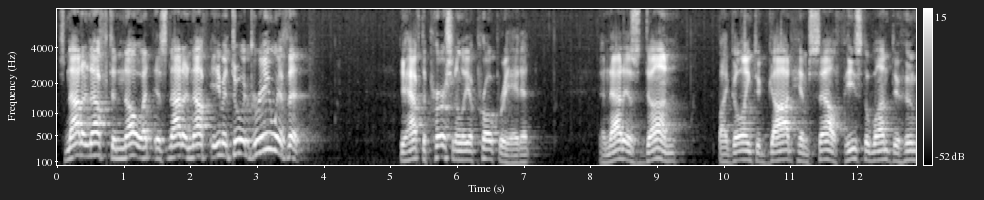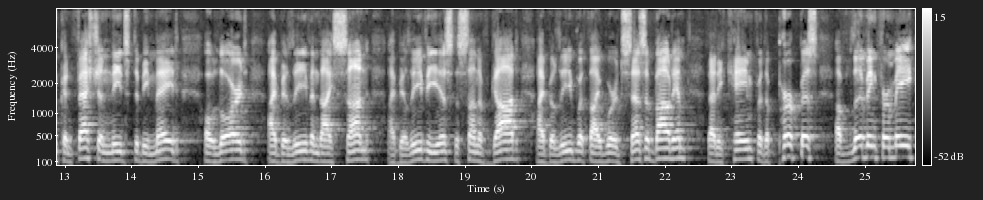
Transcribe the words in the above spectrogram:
It's not enough to know it, it's not enough even to agree with it. You have to personally appropriate it. And that is done by going to God Himself. He's the one to whom confession needs to be made. O Lord, I believe in Thy Son. I believe He is the Son of God. I believe what Thy Word says about Him, that He came for the purpose of living for me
